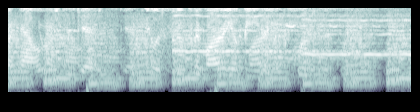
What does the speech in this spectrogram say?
are now tuned in to a Super Mario Beat exclusive.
